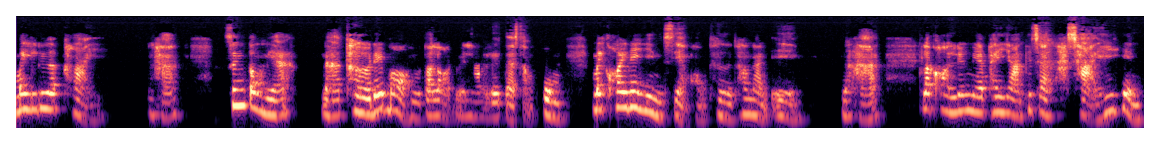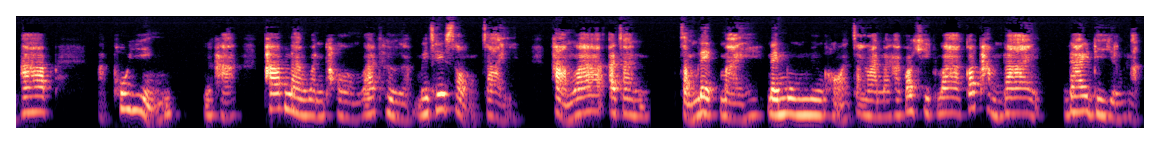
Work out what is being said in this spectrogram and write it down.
ไม่เลือกใครนะคะ ซึ่งตรงเนี้ยนะเธอได้บอกอยู่ตลอดเวลาเลยแต่สังคมไม่ค่อยได้ยินเสียงของเธอเท่านั้นเอง นะคะ ละครเรื่องนี้พยายามที่จะฉายให้เห็นภาพผู้หญิงนะคะ ภาพนางวันทองว่าเธอไม่ใช่สองใจ ถามว่าอาจารย์สำเร็จไหม ในมุมหนึ่งของอาจารย์นะคะ ก็คิดว่าก็ทำได้ได้ดีอย่างหลัก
